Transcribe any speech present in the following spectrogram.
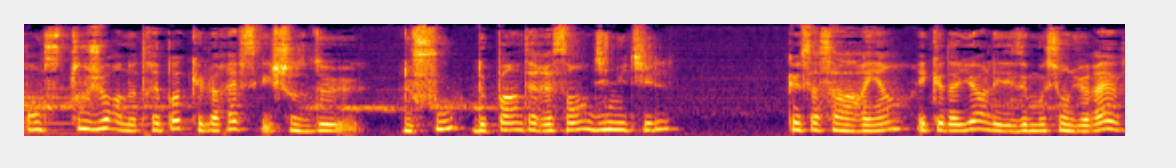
pense toujours à notre époque que le rêve c'est quelque chose de, de fou, de pas intéressant, d'inutile, que ça sert à rien, et que d'ailleurs les émotions du rêve,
